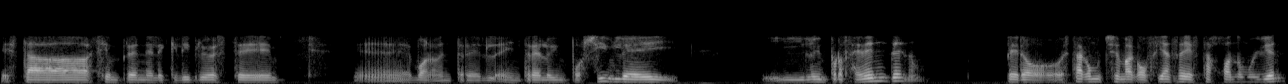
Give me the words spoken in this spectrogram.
está siempre en el equilibrio este, eh, bueno, entre, entre lo imposible y, lo improcedente, ¿no? Pero está con muchísima confianza y está jugando muy bien.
